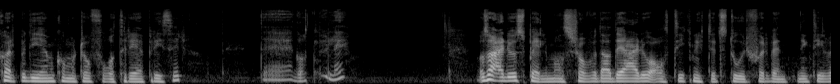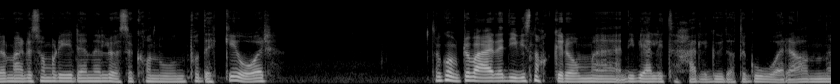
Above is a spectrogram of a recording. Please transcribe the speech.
Carpe Diem kommer til å få tre priser? Det er godt mulig. Og så er det jo Spellemannsshowet, da. Det er det jo alltid knyttet stor forventning til. Hvem er det som blir denne løse kanonen på dekket i år? Som kommer til å være de vi snakker om, eh, de vi er litt herregud at det går an.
